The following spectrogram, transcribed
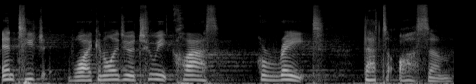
and teach, well, I can only do a two week class. Great. That's awesome.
